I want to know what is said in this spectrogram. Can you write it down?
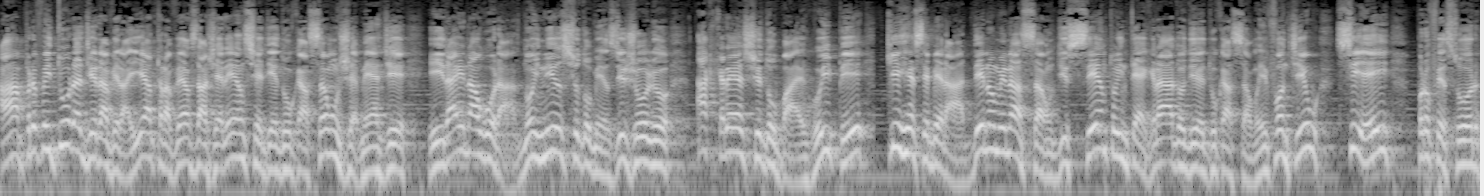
A Prefeitura de Iraviraí, através da Gerência de Educação GEMED, irá inaugurar no início do mês de julho a creche do bairro IP, que receberá a denominação de Centro Integrado de Educação Infantil, CIEI, professor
